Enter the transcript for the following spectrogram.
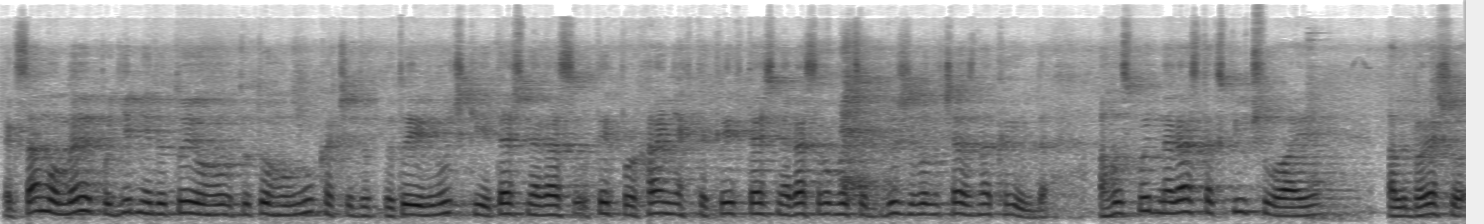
Так само ми подібні до того, до того внука чи до, до тої внучки, і теж не раз у тих проханнях таких теж не раз робиться дуже величезна кривда. А Господь не раз так співчуває, але бере, що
